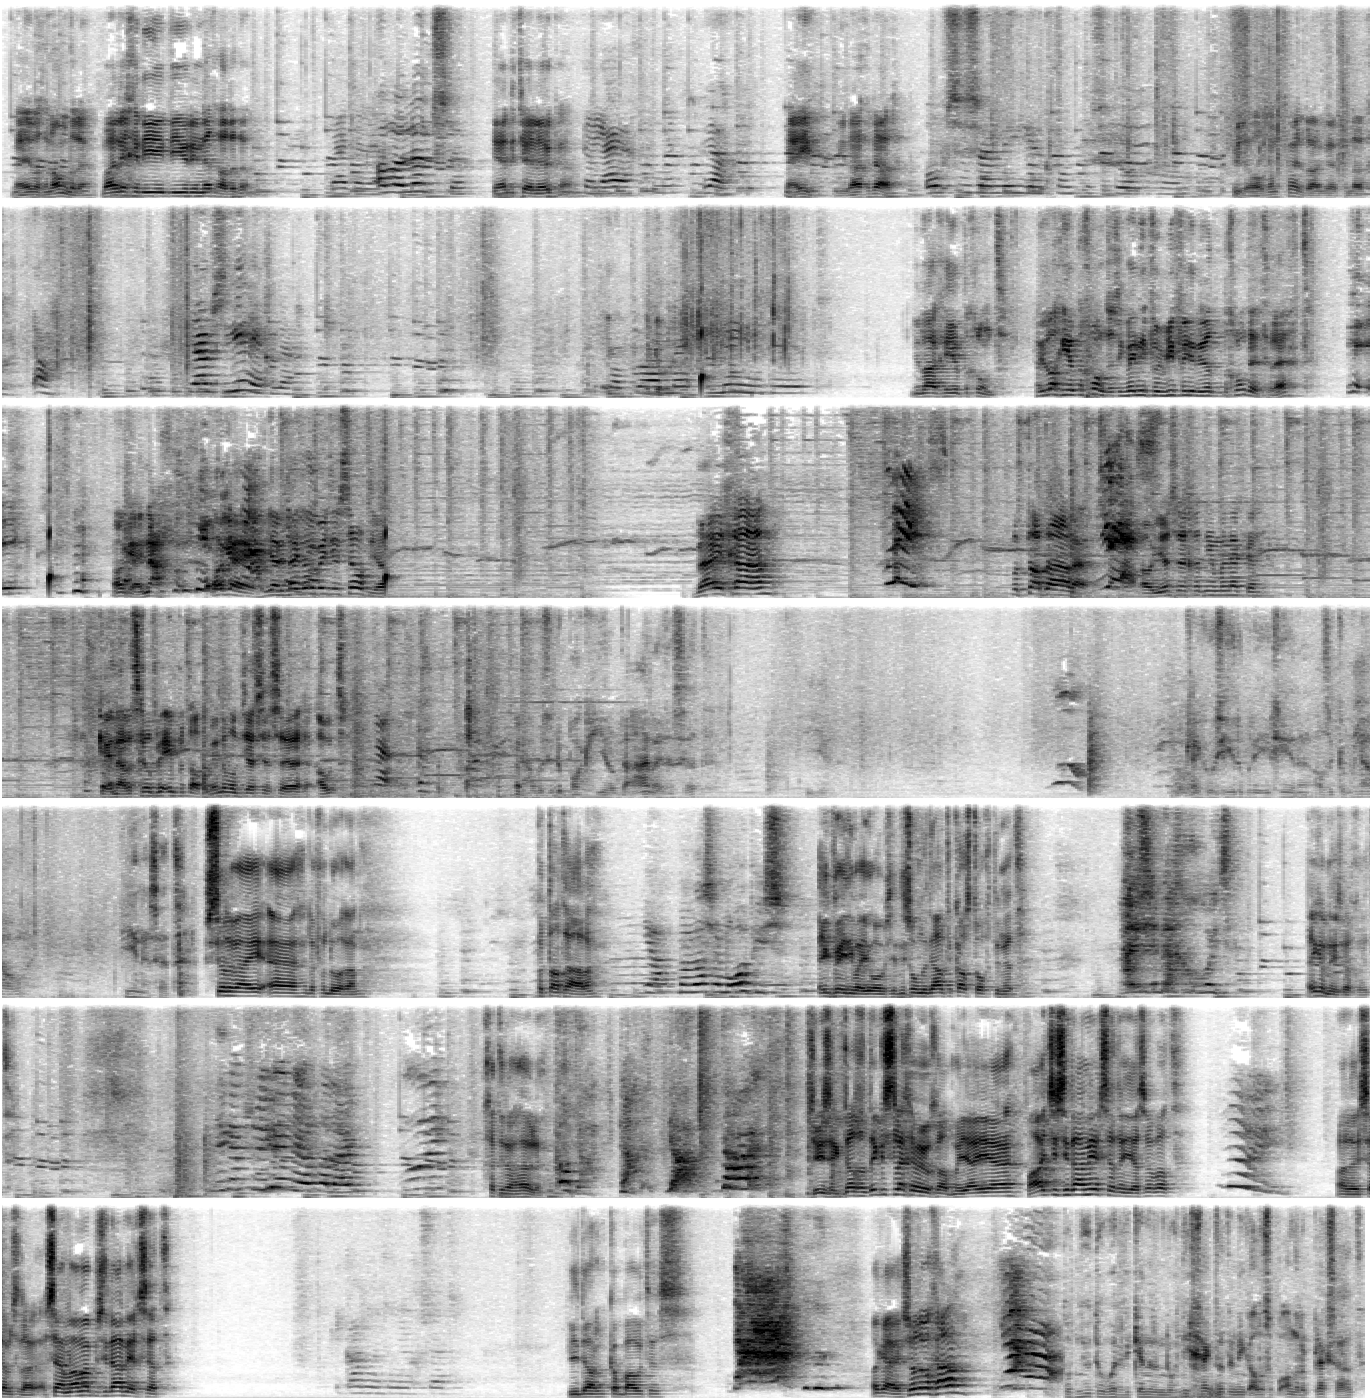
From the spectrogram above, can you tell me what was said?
Nee, dat was een andere. Waar liggen die die jullie net hadden dan? Ja, dat Allerleukste. Ja, die twee leuke? doe jij eigenlijk niet. Ja. Nee, die lagen daar. Of ze zijn er hier gewoon tussendoor gegaan. U is alles aan het vandaag. Ja. Jij hebt ze hier neergelegd. Papa, meen je dit? Die lagen hier op de grond. Die lag hier op de grond, dus ik weet niet voor wie van jullie dat op de grond heeft gelegd. Ik. Oké, nou. Oké, ja, die lijkt wel een beetje hetzelfde, ja. Wij gaan Please! patat halen. Yes! Oh, Jesse gaat niet helemaal lekker. Oké, nou dat scheelt weer één patat minder, want Jesse is eh, oud. Ja. Dan hebben ze de bak hier op de aarde gezet. Hier. Kijk hoe ze hierop reageren als ik hem nou hier neerzet. Zullen wij eh, er vandoor gaan? Patat halen. Ja, maar waar zijn mijn hobby's? Ik weet niet waar je op zit. Die stond inderdaad op de kast toch toen net. Hij is weggegooid. Ik heb niks weggegooid. Gaat hij nou huilen? Oh, daar, daar, ja, daar. Jezus, ik dacht dat ik een slechte geheugen had, maar jij... eh Maar had je ze daar neergezet dan, Jesse, of wat? Nee. Oh nee, Sam er daar. Sam, waarom heb je ze daar neergezet? Ik had het neergezet. Wie dan? Kabouters? Oké, zullen we gaan? Ja! Tot nu toe worden die kinderen nog niet gek dat in keer alles op een andere plek staat.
